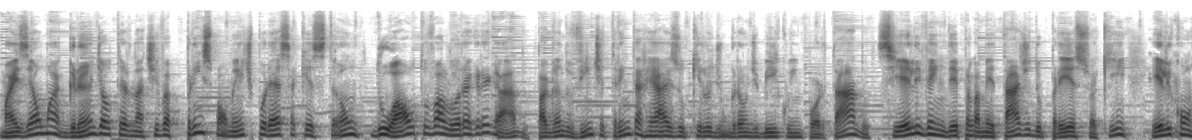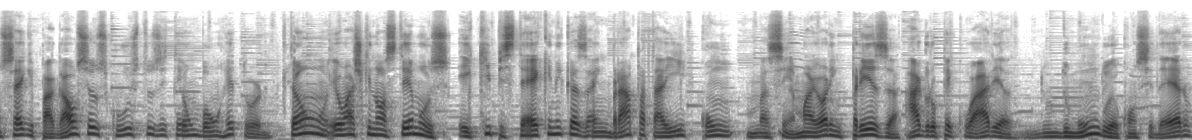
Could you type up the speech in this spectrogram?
mas é uma grande alternativa principalmente por essa questão do alto valor agregado. Pagando 20, 30 reais o quilo de um grão de bico importado, se ele vender pela metade do preço aqui, ele consegue pagar os seus custos e ter um bom retorno. Então, eu acho que nós temos equipes técnicas, a Embrapa está aí com assim, a maior empresa agropecuária do, do mundo, eu considero,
